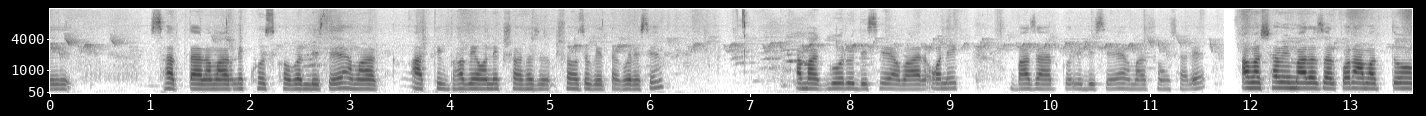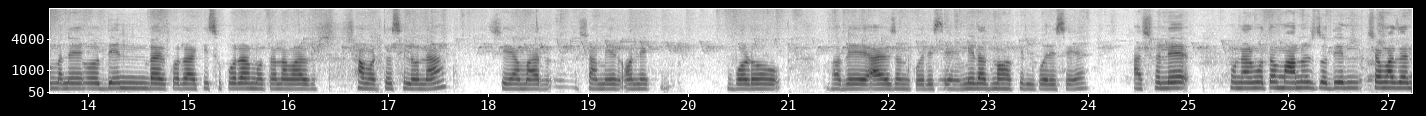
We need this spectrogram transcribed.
এই সাত্তার আমার অনেক খোঁজ খবর আমার আর্থিকভাবে অনেক সহযোগ সহযোগিতা করেছে। আমার গরু দিছে, আবার অনেক বাজার করে দিছে আমার সংসারে। আমার স্বামী মারা যাওয়ার পর আমার তো মানে দিন বের করা, কিছু করার মতন আমার সামর্থ্য ছিল না। সে আমার স্বামীর অনেক বড়ভাবে আয়োজন করেছে, মিলাদ মাহফিল করেছে। আসলে ওনার মতো মানুষ যদি সমাজের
